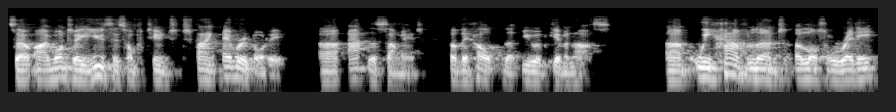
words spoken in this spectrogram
So I want to use this opportunity to thank everybody uh, at the summit for the help that you have given us. Um, we have learned a lot already,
